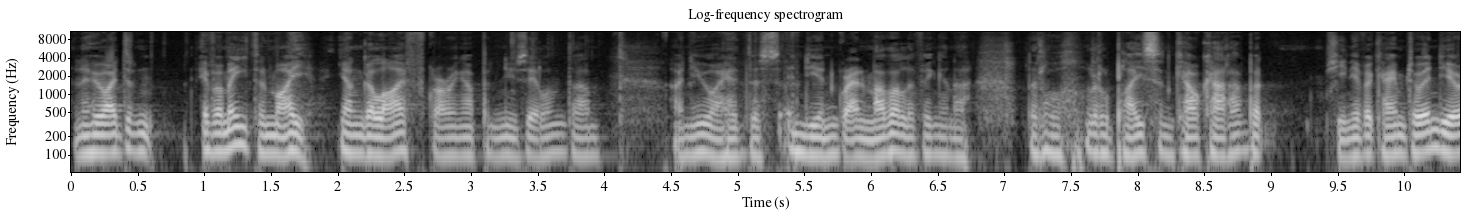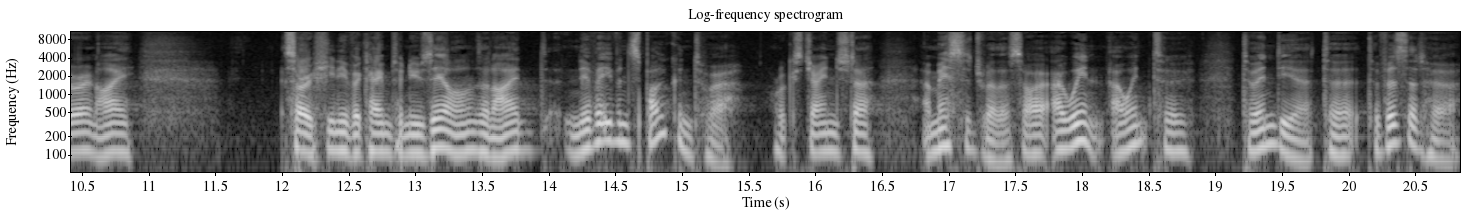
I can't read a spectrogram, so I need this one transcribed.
and who I didn't ever meet in my younger life growing up in New Zealand. Um, I knew I had this Indian grandmother living in a little little place in Calcutta, but she never came to India, and I, sorry, she never came to New Zealand, and I'd never even spoken to her or exchanged a, a message with her. So I, I went, I went to, to India to, to visit her,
